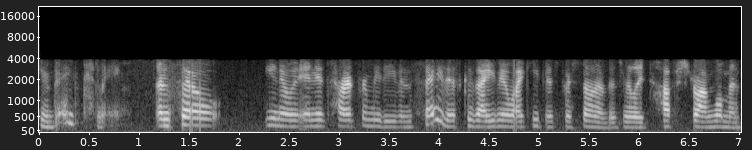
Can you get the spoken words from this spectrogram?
too big to me. And so, you know, and it's hard for me to even say this because I you know I keep this persona of this really tough, strong woman.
